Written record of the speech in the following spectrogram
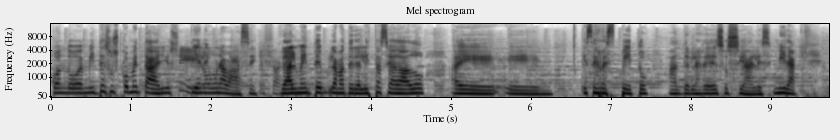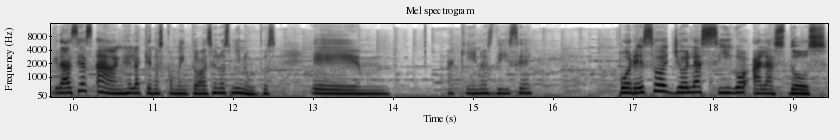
cuando emite sus comentarios Sí, tiene no, una base. exacto. Realmente la materialista se ha dado eh, eh, ese respeto ante las redes sociales. Mira, gracias a Ángela que nos comentó hace unos minutos, eh, aquí nos dice, por eso yo la sigo a las dos,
